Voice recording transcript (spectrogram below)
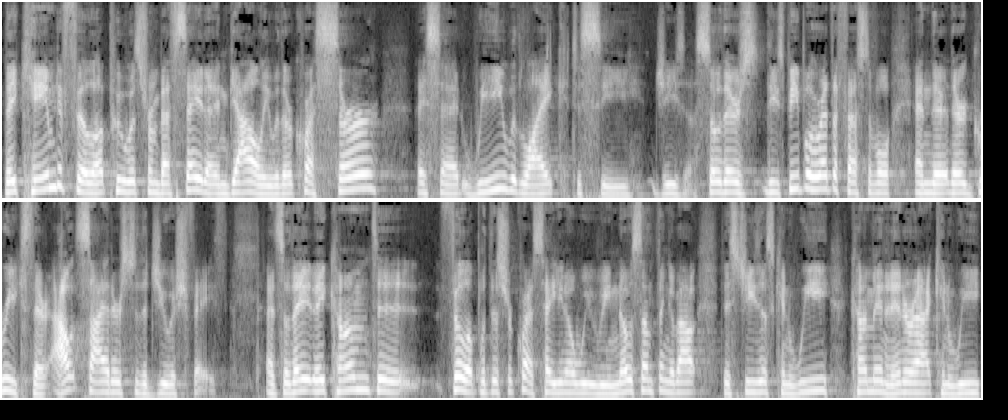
They came to Philip, who was from Bethsaida in Galilee, with a request Sir, they said, we would like to see Jesus. So there's these people who are at the festival, and they're, they're Greeks. They're outsiders to the Jewish faith. And so they, they come to Philip with this request Hey, you know, we, we know something about this Jesus. Can we come in and interact? Can we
